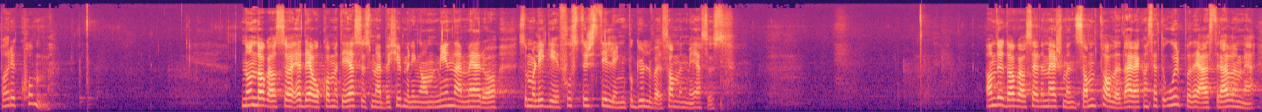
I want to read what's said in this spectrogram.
Bare kom. Noen dager så er det å komme til Jesus med bekymringene mine mer og, som å ligge i fosterstilling på gulvet sammen med Jesus. Andre dager så er det mer som en samtale der jeg kan sette ord på det jeg strever med,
